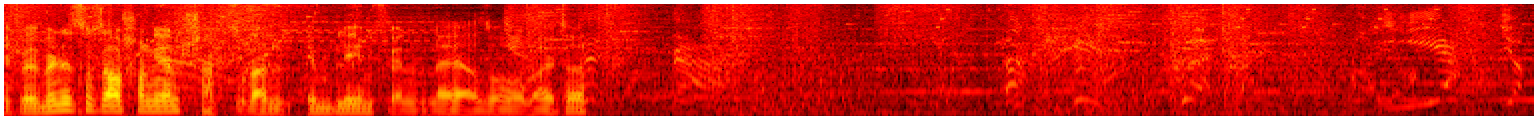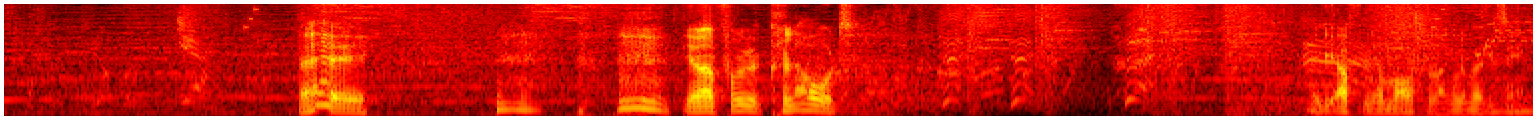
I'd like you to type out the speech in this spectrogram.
Ich will mindestens auch schon ihren Schatz oder ein Emblem finden. Ne? Also Leute. Hey. Die haben voll geklaut. Ja, die Affen haben wir auch schon lange nicht mehr gesehen.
